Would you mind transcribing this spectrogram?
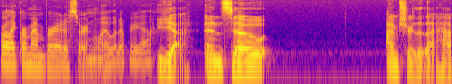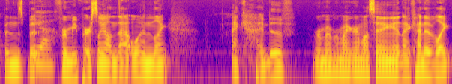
Or like remember it a certain way, whatever. Yeah. Yeah. And so I'm sure that that happens, but Yeah. for me personally on that one, like I kind of remember my grandma saying it and I kind of like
